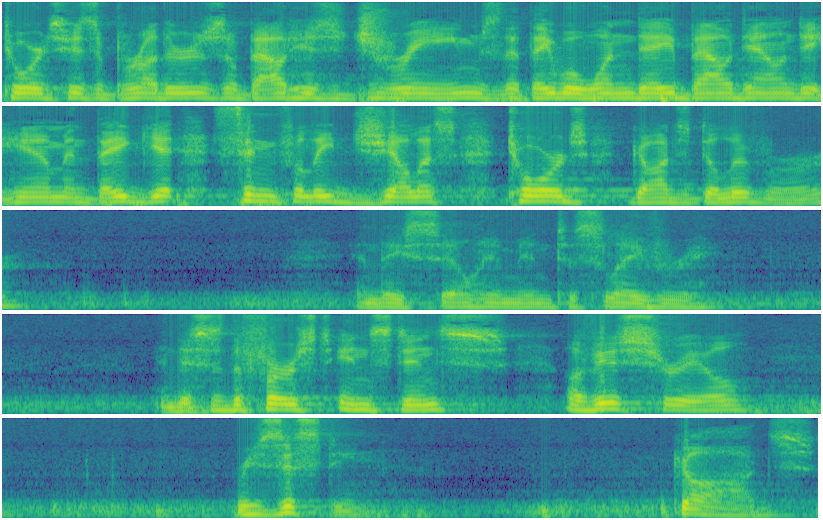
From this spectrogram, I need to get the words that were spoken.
towards his brothers about his dreams that they will one day bow down to him, and they get sinfully jealous towards God's deliverer, and they sell him into slavery. And this is the first instance of Israel resisting God's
